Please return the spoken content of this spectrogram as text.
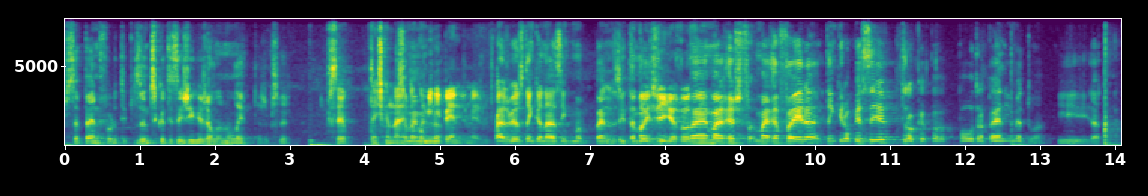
se a pen for tipo 256 GB, ela não lê, estás a perceber? Percebo. Tens que andar então com mini pens mesmo. Às vezes tem que andar assim com uma penzinha De dois gigas ou mais, assim. mais, mais rafeira, tem que ir ao PC, troca para, para outra pen e uma. E já está.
